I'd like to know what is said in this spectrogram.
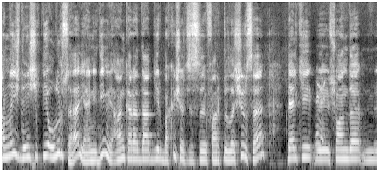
anlayış değişikliği olursa yani değil mi Ankara'da bir bakış açısı farklılaşırsa belki e, Evet. şu anda e,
